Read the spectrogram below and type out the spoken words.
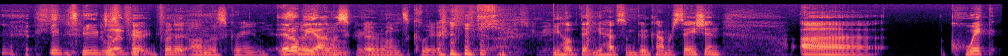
18, Just put, put it on the screen. It'll be on the screen. Everyone's clear. screen. We hope that you have some good conversation. Uh, quick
